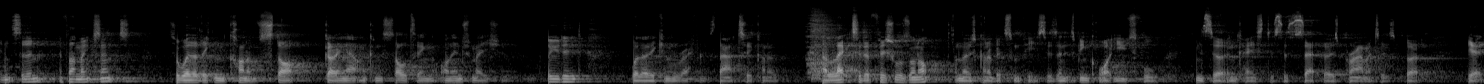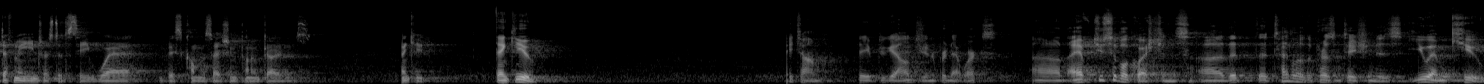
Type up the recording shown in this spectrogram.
incident, if that makes sense. So whether they can kind of start going out and consulting on information included, whether they can reference that to kind of elected officials or not, and those kind of bits and pieces. And it's been quite useful in certain cases to set those parameters. But yeah, definitely interested to see where this conversation kind of goes. Thank you. Thank you. Hey, Tom. Dave Dugal, Juniper Networks. Uh, I have two simple questions. Uh, the, the title of the presentation is UMQ,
